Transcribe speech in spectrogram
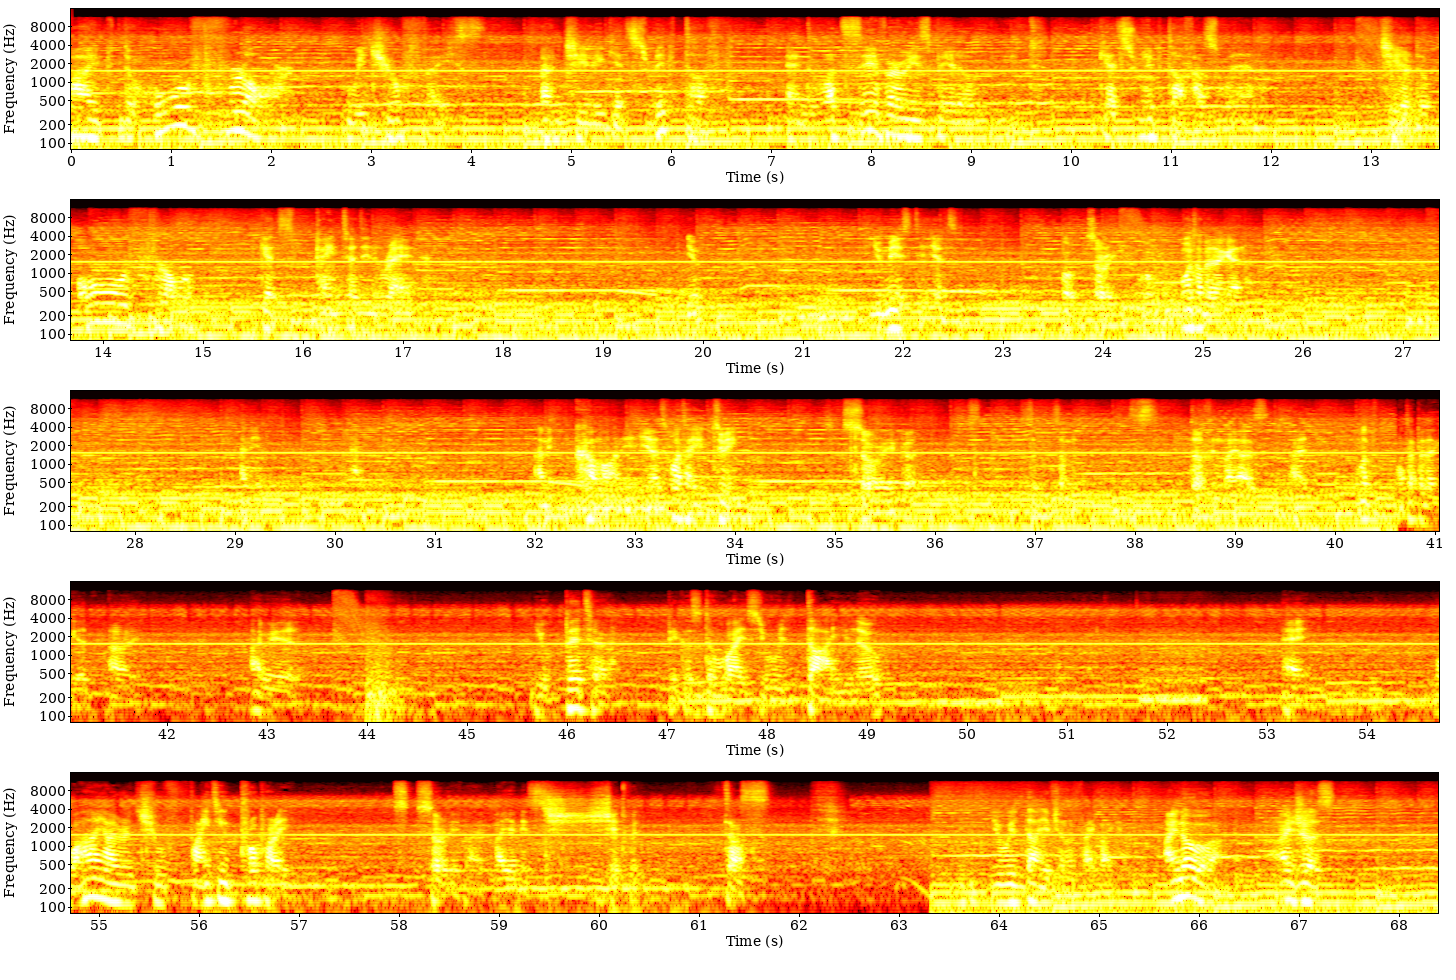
Wipe the whole floor with your face until it gets ripped off and whatever is below it gets ripped off as well till the whole floor gets painted in red. You you missed idiot. Oh sorry. W- Won't happen again. I mean I mean, come on, idiots, What are you doing? Sorry, got some stuff in my eyes. I, what, what happened again? I, I will. You better, because otherwise you will die, you know? Hey, why aren't you fighting properly? S- sorry, my, my aim is shit with dust. You will die if you don't fight back. I know. I just.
